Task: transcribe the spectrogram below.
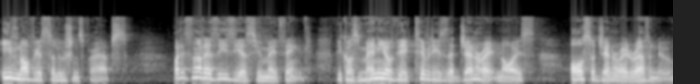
even obvious solutions, perhaps. But it's not as easy as you may think, because many of the activities that generate noise also generate revenue.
